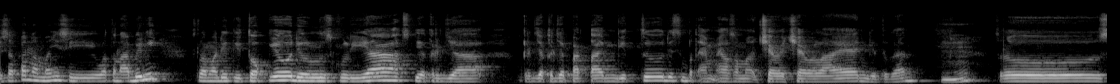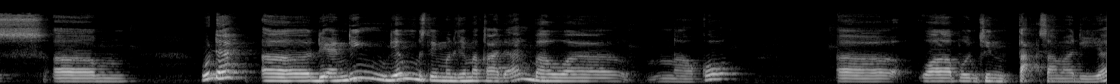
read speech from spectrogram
siapa namanya si Watanabe nih selama dia di Tokyo dia lulus kuliah terus dia kerja kerja kerja part time gitu dia sempat ML sama cewek-cewek lain gitu kan. Hmm. terus em, udah eh, di ending dia mesti menerima keadaan bahwa Naoko eh, walaupun cinta sama dia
